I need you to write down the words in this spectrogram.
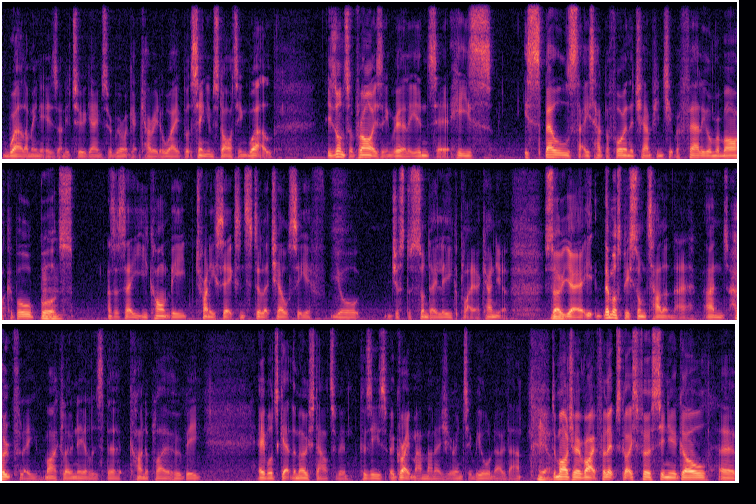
well, I mean it is only two games, so we won't get carried away. But seeing him starting well is unsurprising, really, isn't it? He's his spells that he's had before in the championship are fairly unremarkable, but mm-hmm as I say, you can't be 26 and still at Chelsea if you're just a Sunday League player, can you? So mm. yeah, it, there must be some talent there, and hopefully Michael O'Neill is the kind of player who'll be able to get the most out of him because he's a great man manager, and it we all know that. Yeah. D'Margio Wright Phillips got his first senior goal. Uh,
